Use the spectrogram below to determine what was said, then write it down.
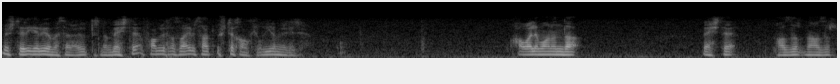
müşteri geliyor mesela yurt dışından 5'te. Fabrika sahibi saat 3'te kalkıyor. Uyuyamıyor gece. Havalimanında 5'te hazır, nazır.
